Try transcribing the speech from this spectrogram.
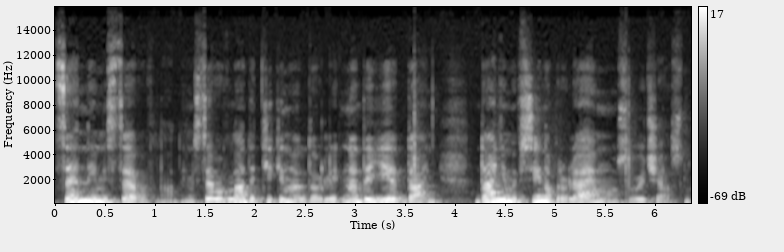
це не місцева влада. Місцева влада тільки надає дані. Дані ми всі направляємо своєчасно.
